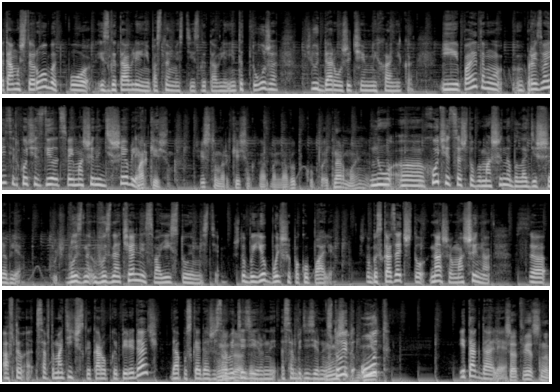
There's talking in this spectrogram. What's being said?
Потому что робот по изготовлению, по стоимости изготовления, это тоже чуть дороже, чем механика. И поэтому э, производитель хочет сделать свои машины дешевле. Маркетинг. Чисто маркетинг нормально. А вы покупаете. Нормально. Ну, э, хочется, чтобы машина была дешевле. В, изна- в изначальной своей стоимости, чтобы ее больше покупали. Чтобы сказать, что наша машина с, авто- с автоматической коробкой передач, да, пускай даже с Ну да, роботизированной, с роботизированной Ну, не стоит не- от и так далее. Соответственно,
